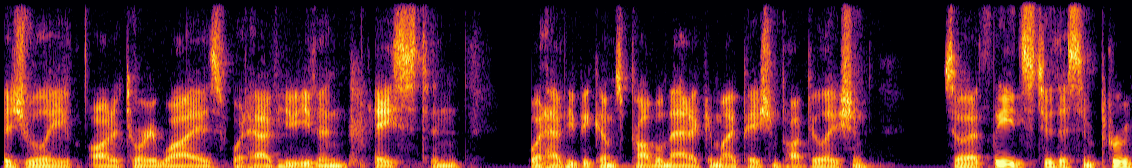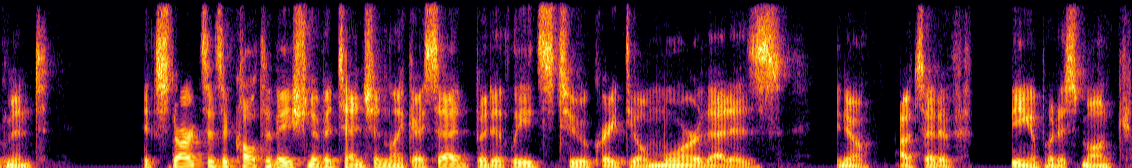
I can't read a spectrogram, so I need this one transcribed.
visually, auditory wise, what have you, even taste and what have you becomes problematic in my patient population. So it leads to this improvement. It starts as a cultivation of attention, like I said, but it leads to a great deal more that is, you know, outside of being a Buddhist monk,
